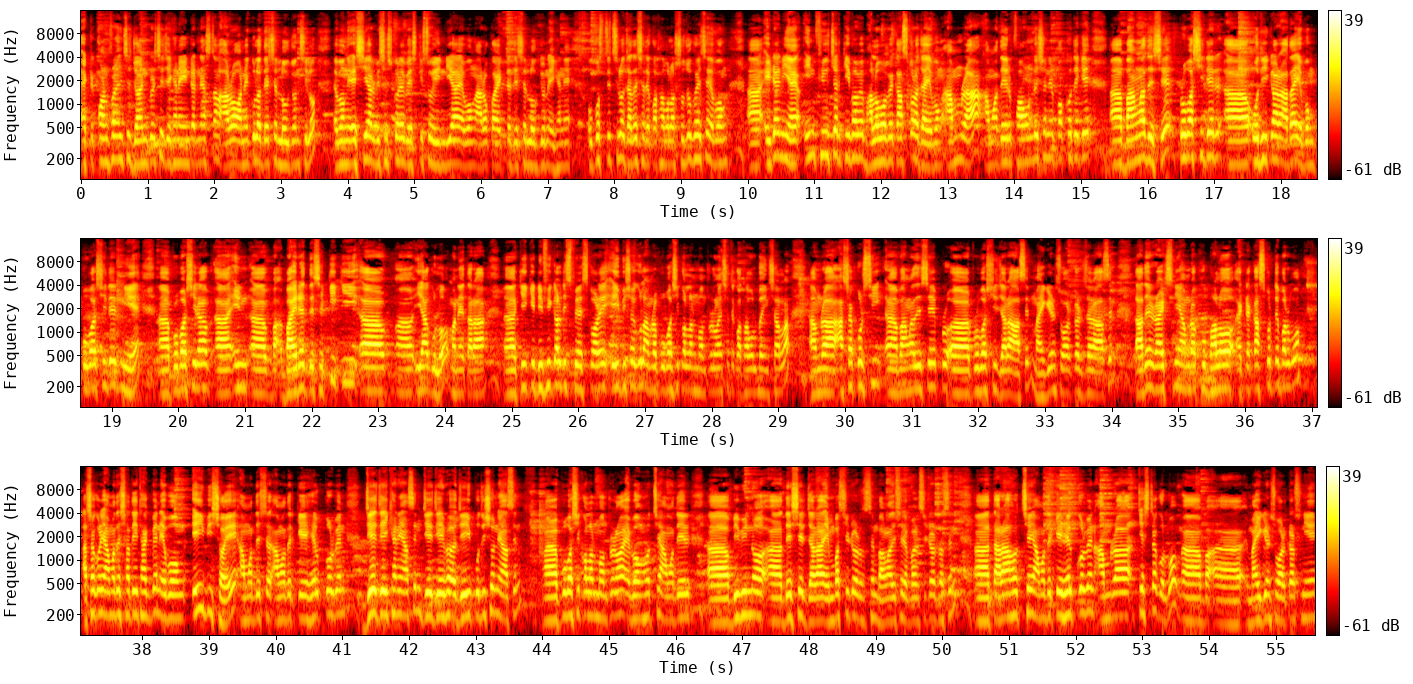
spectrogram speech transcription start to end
একটা কনফারেন্সে জয়েন করেছি যেখানে ইন্টারন্যাশনাল আরও অনেকগুলো দেশের লোকজন ছিল এবং এশিয়ার বিশেষ করে বেশ কিছু ইন্ডিয়া এবং আরও কয়েকটা দেশের লোকজন এখানে উপস্থিত ছিল যাদের সাথে কথা বলার সুযোগ হয়েছে এবং এটা নিয়ে ইন ফিউচার কীভাবে ভালোভাবে কাজ করা যায় এবং আমরা আমাদের ফাউন্ডেশনের পক্ষ থেকে বাংলাদেশে প্রবাসীদের অধিকার আদায় এবং প্রবাসীদের নিয়ে প্রবাসীরা ইন বাইরের দেশে কি কি ইয়াগুলো মানে তারা কি কি ডিফিকাল্টিস ফেস করে এই বিষয়গুলো আমরা প্রবাসী কল্যাণ মন্ত্রণালয়ের সাথে কথা বলব ইনশাল্লাহ আমরা আশা করছি বাংলাদেশে প্রবাসী যারা আছেন মাইগ্রেন্টস ওয়ার্কার যারা আছেন তাদের রাইটস নিয়ে আমরা খুব ভালো একটা কাজ করতে পারব। আশা করি আমাদের সাথেই থাকবেন এবং এই বিষয়ে আমাদের আমাদেরকে হেল্প করবেন। যে যেইখানে আছেন যে যেভাবে যেই পজিশনে আছেন প্রবাসী কল্যাণ মন্ত্রণালয় এবং হচ্ছে আমাদের বিভিন্ন দেশের যারা অ্যাম্বাসিডর আছেন বাংলাদেশের অ্যাম্বাসিডার্স আছেন আহ, তারা হচ্ছে আমাদেরকে হেল্প করবেন। আমরা চেষ্টা করব মাইগ্রেন্টস ওয়ার্কার্স নিয়ে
